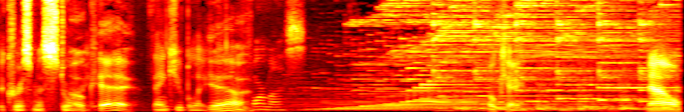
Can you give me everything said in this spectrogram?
the Christmas story. Okay. Thank you, Blake. Yeah. Form us. Okay. Now,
